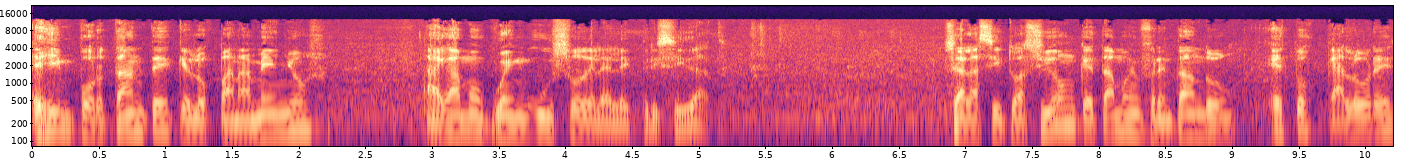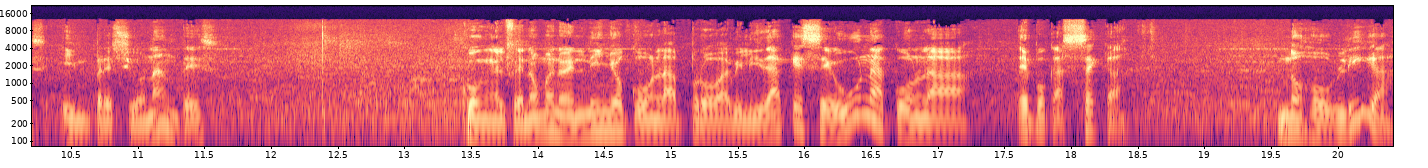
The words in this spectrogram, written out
Es importante que los panameños hagamos buen uso de la electricidad. O sea, la situación que estamos enfrentando, estos calores impresionantes, con el fenómeno del niño, con la probabilidad que se una con la época seca, nos obliga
